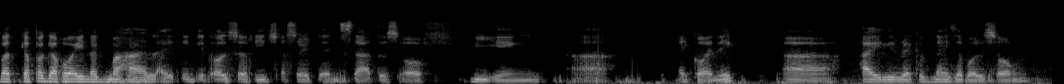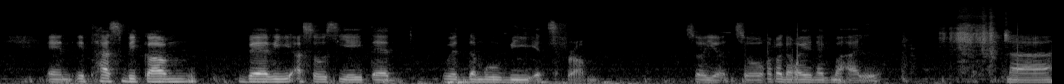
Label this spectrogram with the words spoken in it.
But kapag ako ay nagmahal, I think it also reached a certain status of being uh, iconic, uh, highly recognizable song. And it has become very associated with the movie it's from. So yun. So kapag ako ay nagmahal, na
